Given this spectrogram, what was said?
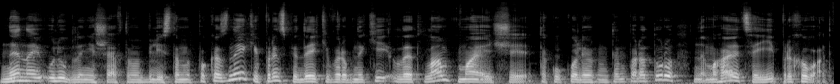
Не найулюбленіший автомобілістами показник, і в принципі деякі виробники LED-ламп, маючи таку колірну температуру, намагаються її приховати.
